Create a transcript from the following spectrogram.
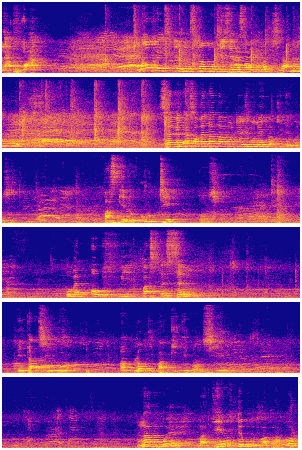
la foi. L'autre expérience dans mon Dieu, c'est laisser grandir. Amen. C'est la vie d'assemblée, pas mon Dieu, il va quitter mon Dieu. Parce qu'il goûtait mon Dieu nous même offrir Pasteur Sem États-Unis en bloc qui pas quitter bon Dieu. N'a pour matin en deux ou trois paroles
